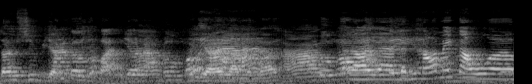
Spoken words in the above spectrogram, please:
tới xíu bây giờ À, đường giờ, có bệnh giờ làm đường mới bây giờ à. làm đường mới đường rồi à, định nói mấy câu à,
